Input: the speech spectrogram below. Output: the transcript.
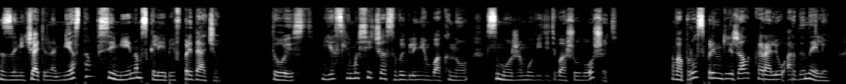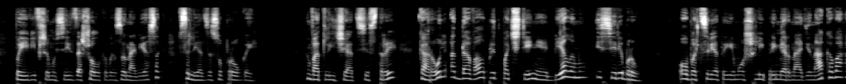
с замечательным местом в семейном склепе в придачу. То есть, если мы сейчас выглянем в окно, сможем увидеть вашу лошадь? Вопрос принадлежал королю Арденелю, появившемуся из-за шелковых занавесок вслед за супругой. В отличие от сестры, король отдавал предпочтение белому и серебру. Оба цвета ему шли примерно одинаково,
